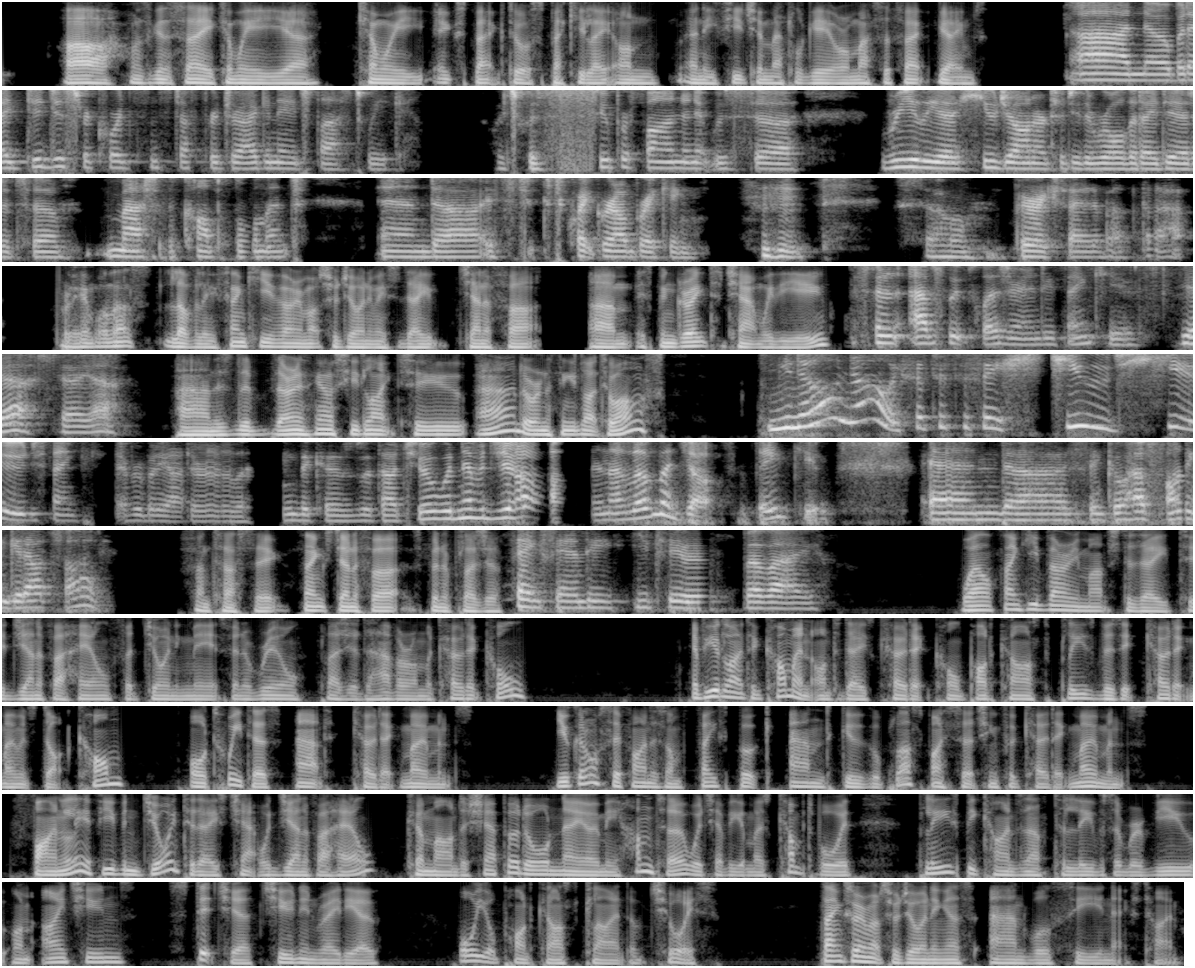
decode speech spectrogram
Ah, I was going to say, can we uh, can we expect or speculate on any future Metal Gear or Mass Effect games? Ah, no, but I did just record some stuff for Dragon Age last week, which was super fun, and it was uh, really a huge honor to do the role that I did. It's a massive compliment, and uh, it's it's quite groundbreaking. so very excited about that. Brilliant. Well, that's lovely. Thank you very much for joining me today, Jennifer. Um, it's been great to chat with you. It's been an absolute pleasure, Andy. Thank you. Yeah, yeah, yeah. And is there, there anything else you'd like to add or anything you'd like to ask? You know, no, except just to say huge, huge thank you to everybody out there listening because without you, I wouldn't have a job. And I love my job, so thank you. And uh, say go have fun and get outside. Fantastic. Thanks, Jennifer. It's been a pleasure. Thanks, Andy. You too. Bye bye. Well, thank you very much today to Jennifer Hale for joining me. It's been a real pleasure to have her on the Codec Call. If you'd like to comment on today's Codec Call podcast, please visit codecmoments.com or tweet us at Codec Moments. You can also find us on Facebook and Google Plus by searching for Codec Moments. Finally, if you've enjoyed today's chat with Jennifer Hale, Commander Shepard, or Naomi Hunter, whichever you're most comfortable with, please be kind enough to leave us a review on iTunes, Stitcher, TuneIn Radio, or your podcast client of choice. Thanks very much for joining us, and we'll see you next time.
